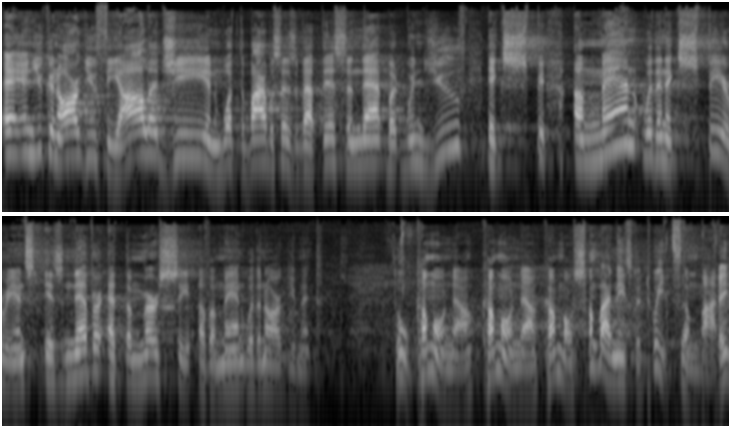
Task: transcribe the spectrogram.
And you can argue theology and what the Bible says about this and that, but when you've experienced, a man with an experience is never at the mercy of a man with an argument. Oh, come on now, come on now, come on. Somebody needs to tweet somebody.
